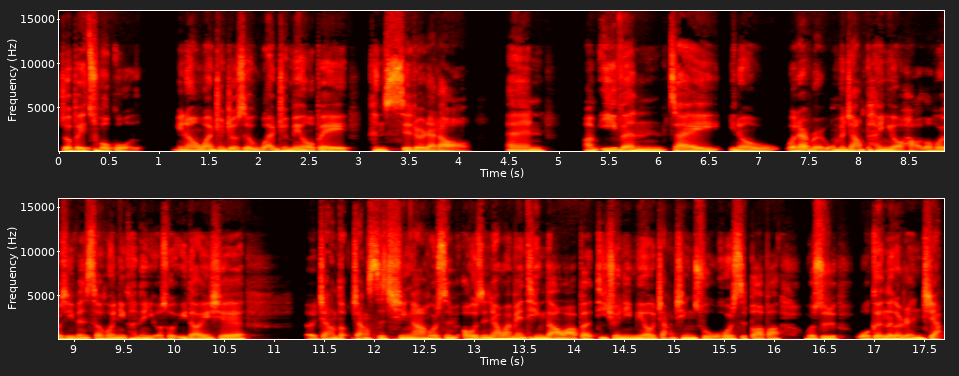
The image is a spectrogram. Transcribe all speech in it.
就被错过了。You know，完全就是完全没有被 considered at all。And um even 在 you know whatever，我们讲朋友好了，或者是 even 社会，你可能有时候遇到一些。呃，讲到讲事情啊，或者是哦，人家外面听到啊，不，的确你没有讲清楚，或者是叭叭，或是我跟那个人讲，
